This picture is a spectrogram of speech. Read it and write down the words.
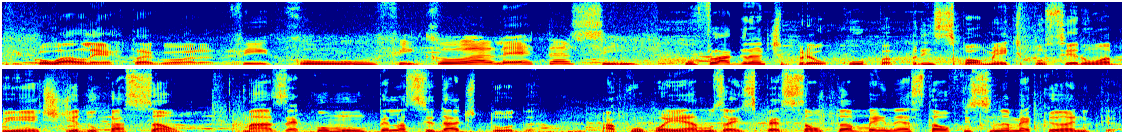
Ficou alerta agora, né? Ficou, ficou alerta sim. O flagrante preocupa principalmente por ser um ambiente de educação, mas é comum pela cidade toda. Acompanhamos a inspeção também nesta oficina mecânica.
